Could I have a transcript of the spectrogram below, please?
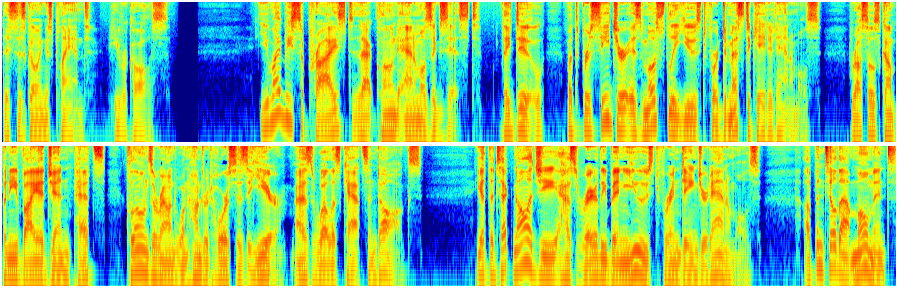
this is going as planned, he recalls. You might be surprised that cloned animals exist. They do, but the procedure is mostly used for domesticated animals. Russell's company Viagen Pets clones around 100 horses a year, as well as cats and dogs. Yet the technology has rarely been used for endangered animals. Up until that moment,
